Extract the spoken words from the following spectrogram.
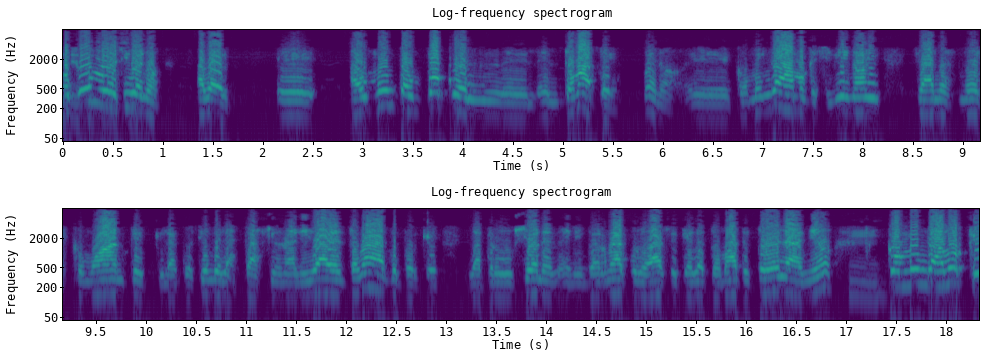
porque vos decís, bueno, a ver, eh, aumenta un poco el, el, tomate. Bueno, eh, convengamos que si bien hoy ya no, no, es como antes que la cuestión de la estacionalidad del tomate, porque la producción en, en invernáculos hace que haya tomate todo el año, mm. convengamos que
